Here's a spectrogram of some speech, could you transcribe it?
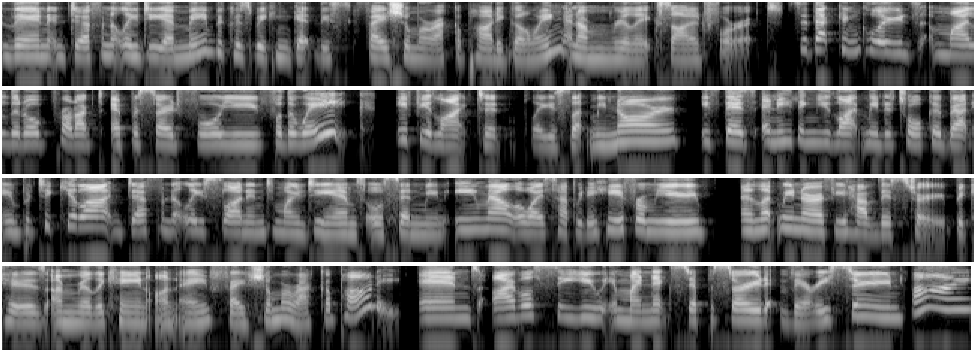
then definitely DM me because we can get this facial maraca party going and I'm really excited for it. So that concludes my little product episode for you for the week. If you liked it, please let me know. If there's anything you'd like me to talk about in particular, definitely slide into my DMs or send me an email. Always happy to hear from you. And let me know if you have this too, because I'm really keen on a facial maraca party. And I will see you in my next episode very soon. Bye.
